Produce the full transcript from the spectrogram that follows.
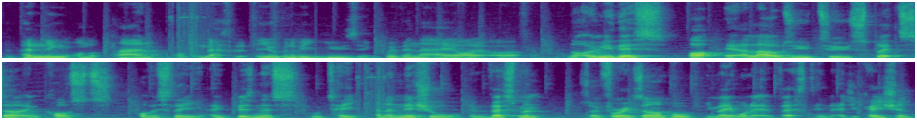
depending on the plan or the method that you're going to be using within the AI OFM. Not only this, but it allows you to split certain costs Obviously, a business will take an initial investment. So, for example, you may want to invest in education.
